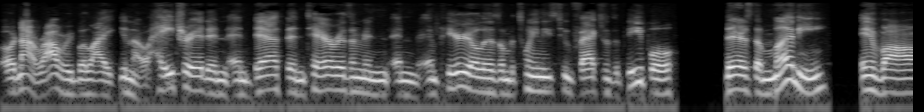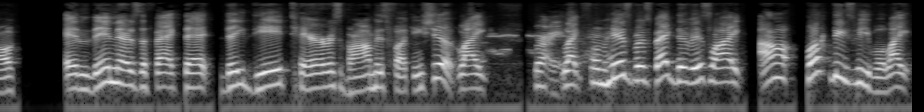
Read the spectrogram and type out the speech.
or not rivalry, but like, you know, hatred and, and death and terrorism and, and imperialism between these two factions of people. There's the money involved. And then there's the fact that they did terrorist bomb his fucking ship. Like, Right. like from his perspective, it's like, I don't fuck these people. Like,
